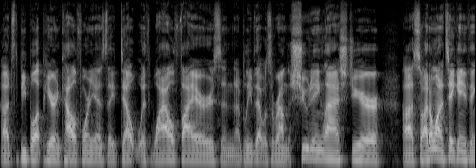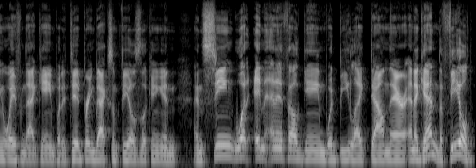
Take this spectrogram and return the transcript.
uh, to the people up here in California as they dealt with wildfires, and I believe that was around the shooting last year. Uh, so I don't want to take anything away from that game, but it did bring back some feels looking and and seeing what an NFL game would be like down there. And again, the field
